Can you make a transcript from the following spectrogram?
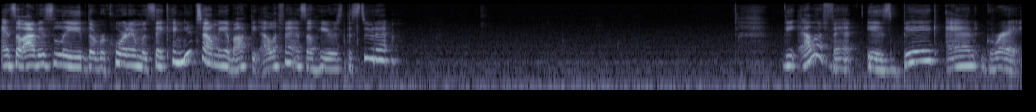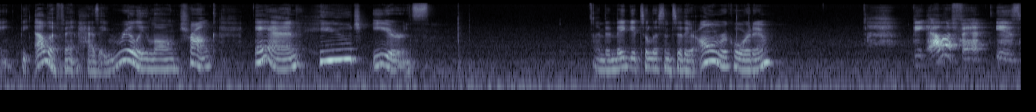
and so obviously the recording would say, Can you tell me about the elephant? And so here's the student. The elephant is big and gray. The elephant has a really long trunk and huge ears. And then they get to listen to their own recording. The elephant is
